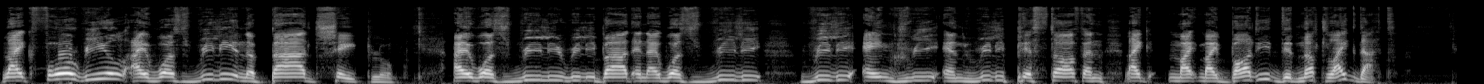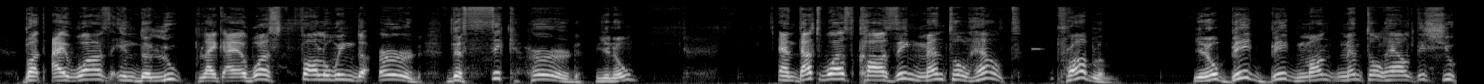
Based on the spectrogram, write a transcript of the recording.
Like for real, I was really in a bad shape. Lo. I was really, really bad and I was really, really angry and really pissed off and like my, my body did not like that. But I was in the loop, like I was following the herd, the sick herd, you know? And that was causing mental health problem. You know, big, big mon- mental health issue.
